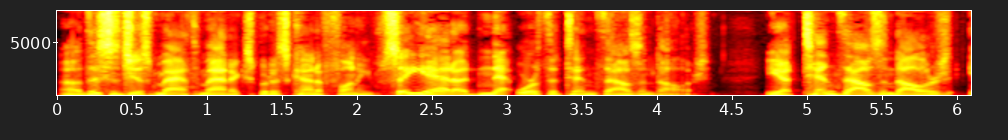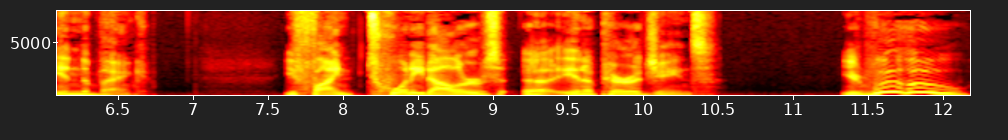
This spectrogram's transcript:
Uh, this is just mathematics, but it's kind of funny. Say you had a net worth of ten thousand dollars. You got ten thousand dollars in the bank. You find twenty dollars uh, in a pair of jeans. You're woohoo!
